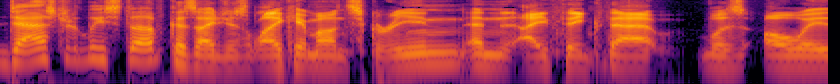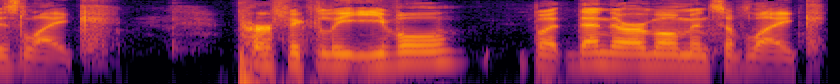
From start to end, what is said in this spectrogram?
dastardly stuff because I just like him on screen, and I think that was always like perfectly evil. But then there are moments of like,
